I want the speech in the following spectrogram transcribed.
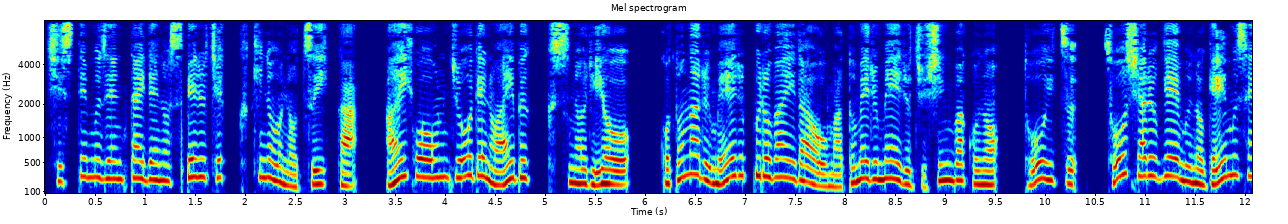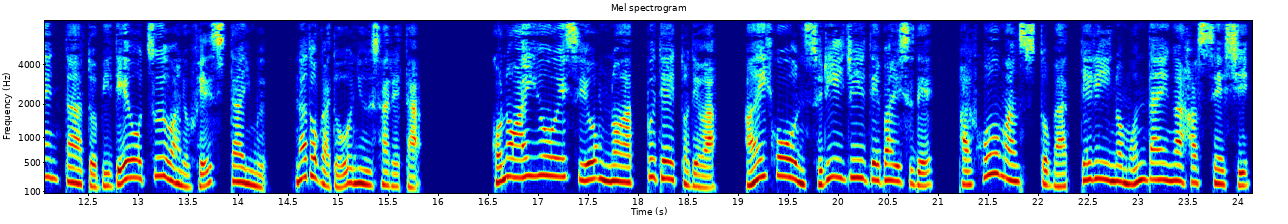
システム全体でのスペルチェック機能の追加、iPhone 上での iBooks の利用、異なるメールプロバイダーをまとめるメール受信箱の統一、ソーシャルゲームの Game Center とビデオ通話の FaceTime などが導入された。この iOS4 のアップデートでは iPhone 3G デバイスでパフォーマンスとバッテリーの問題が発生し、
